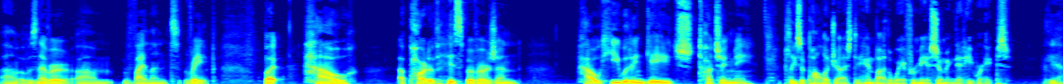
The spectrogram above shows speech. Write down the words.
um, it was never um, violent rape. But how a part of his perversion, how he would engage touching me. Please apologize to him, by the way, for me assuming that he rapes. Yeah.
